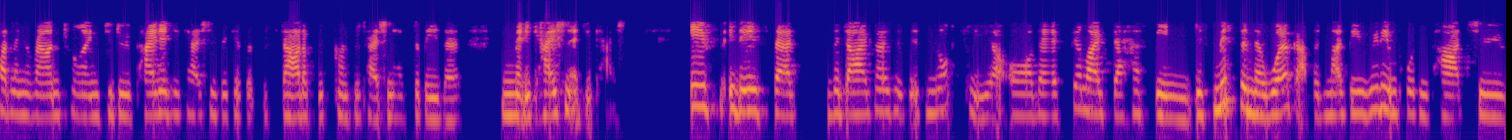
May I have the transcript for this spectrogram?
fuddling around trying to do pain education because at the start of this consultation has to be the medication education if it is that the diagnosis is not clear or they feel like they have been dismissed in their workup, it might be a really important part to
